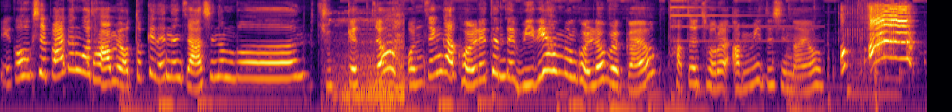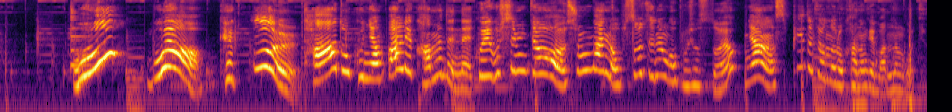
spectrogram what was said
이거 혹시 빨간 거 다음에 어떻게 됐는지 아시는 분? 죽겠죠? 언젠가 걸릴 텐데 미리 한번 걸려볼까요? 다들 저를 안 믿으시나요? 어? 아! 어? 뭐야? 개꿀! 다도 그냥 빨리 가면 되네. 그리고 심지어 순간 없어지는 거 보셨어요? 그냥 스피드전으로 가는 게 맞는 거죠.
